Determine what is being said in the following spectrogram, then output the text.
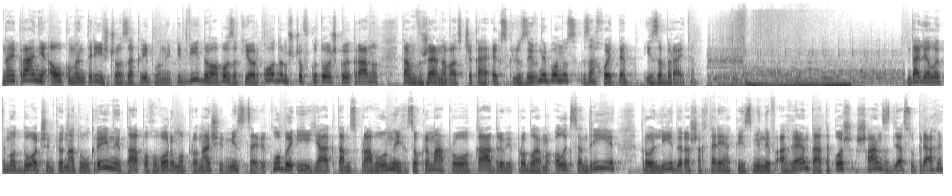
на екрані, а у коментарі, що закріплений під відео або за QR-кодом, що в куточку екрану, там вже на вас чекає ексклюзивний бонус. Заходьте і забирайте. Далі летимо до чемпіонату України та поговоримо про наші місцеві клуби і як там справи у них. Зокрема, про кадрові проблеми Олександрії, про лідера Шахтаря, який змінив агента, а також шанс для супряги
